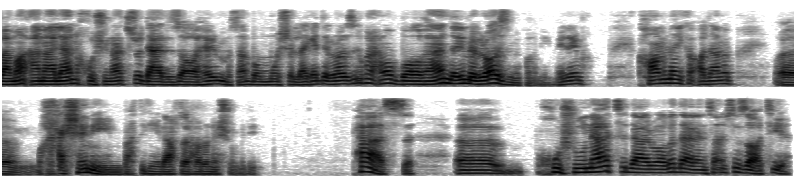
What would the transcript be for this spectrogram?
و ما عملا خشونت رو در ظاهر مثلا با مش و لگد ابراز می‌کنیم اما واقعا داریم ابراز می‌کنیم. یعنی داریم کاملا که آدم خشنیم وقتی که این رفتارها رو نشون میدیم. پس خشونت در واقع در انسان چیز ذاتیه.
